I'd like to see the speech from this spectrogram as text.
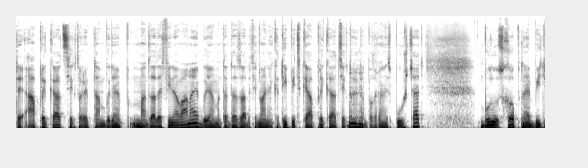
tie aplikácie, ktoré tam budeme mať zadefinované, budeme mať teda zadefinované nejaké typické aplikácie, ktoré mm-hmm. tam potrebujeme spúšťať, budú schopné byť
